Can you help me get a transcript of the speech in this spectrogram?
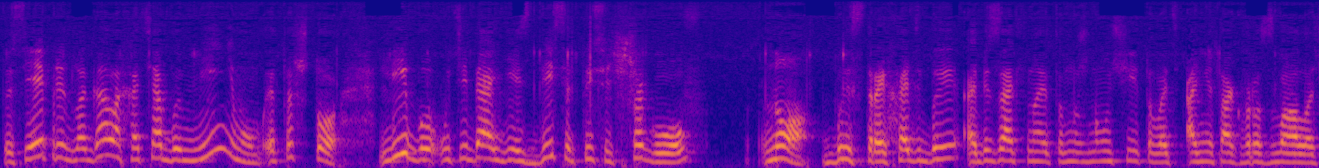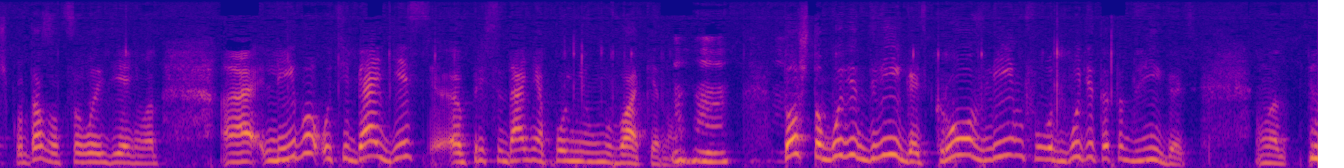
То есть я ей предлагала хотя бы минимум, это что? Либо у тебя есть 10 тысяч шагов, но быстрой ходьбы, обязательно это нужно учитывать, а не так в развалочку, да, за целый день. Вот. А, либо у тебя есть э, приседания по неумывакину. Угу. То, что будет двигать кровь, лимфу, вот будет это двигать. Вот.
